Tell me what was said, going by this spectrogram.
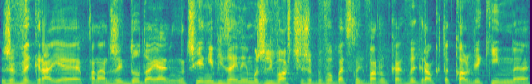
Że wygra je pan Andrzej Duda. Ja, znaczy, ja nie widzę innej możliwości, żeby w obecnych warunkach wygrał ktokolwiek inny.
